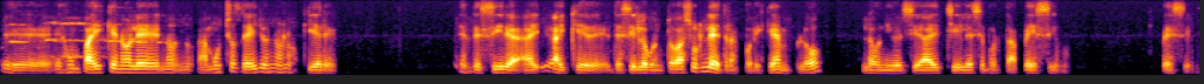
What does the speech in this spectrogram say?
es un país que no le, a muchos de ellos no los quiere. Es decir, hay, que decirlo con todas sus letras. Por ejemplo, la Universidad de Chile se porta pésimo, pésimo.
